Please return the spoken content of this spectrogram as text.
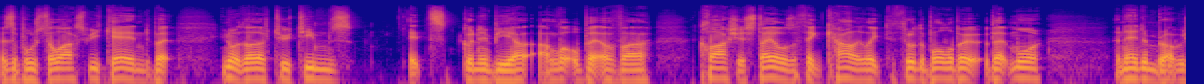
as opposed to last weekend. But you know the other two teams, it's going to be a, a little bit of a clash of styles. I think Cali like to throw the ball about a bit more. And Edinburgh, we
